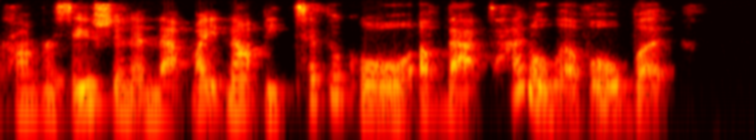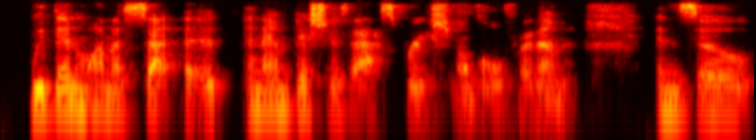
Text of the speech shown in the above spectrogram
conversation. And that might not be typical of that title level, but we then want to set a, an ambitious aspirational goal for them. And so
